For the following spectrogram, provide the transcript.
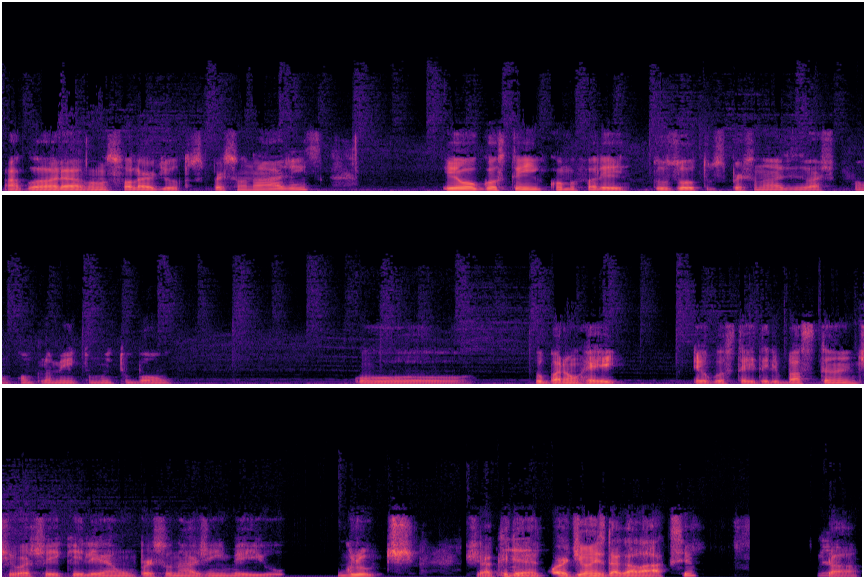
Agora vamos falar de outros personagens. Eu gostei, como eu falei, dos outros personagens. Eu acho que foi um complemento muito bom. O Tubarão Rei. Eu gostei dele bastante. Eu achei que ele é um personagem meio Groot, já que ele é uhum. Guardiões da Galáxia. É. Tá?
